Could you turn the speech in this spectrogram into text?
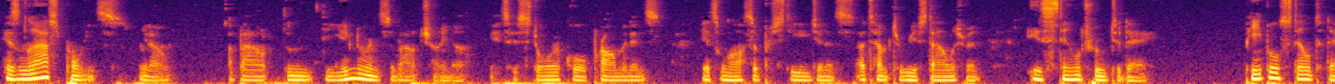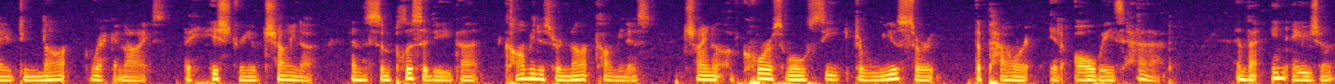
his last points, you know, about the, the ignorance about China, its historical prominence, its loss of prestige, and its attempt to reestablishment, is still true today. People still today do not recognize the history of China and the simplicity that, communist or not communist, China, of course, will seek to reassert the power it always had, and that in Asia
